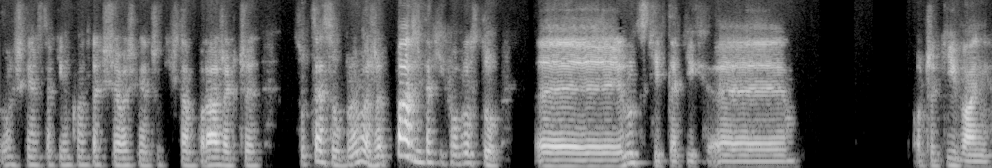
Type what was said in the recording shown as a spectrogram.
właśnie w takim kontekście właśnie czy jakichś tam porażek, czy sukcesów, bo może bardziej takich po prostu yy, ludzkich takich yy, oczekiwań.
